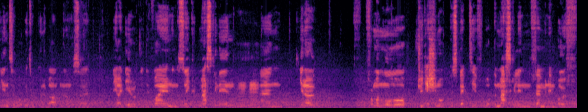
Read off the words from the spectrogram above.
into what we're talking about now. So the idea of the divine and the sacred masculine, hmm and you know from a more traditional perspective what the masculine and the feminine both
